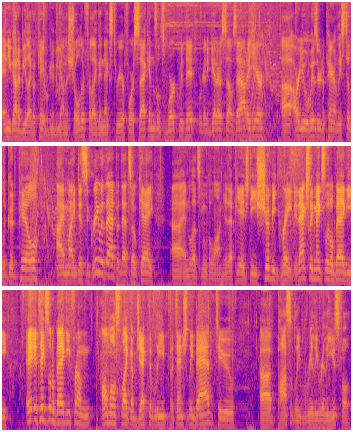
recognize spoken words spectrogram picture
and you gotta be like, okay, we're gonna be on the shoulder for like the next three or four seconds. Let's work with it. We're gonna get ourselves out of here. Uh, Are You a Wizard? Apparently still a good pill. I might disagree with that, but that's okay. Uh, and let's move along here. That PhD should be great. It actually makes a Little Baggy... It, it takes Little Baggy from almost like objectively potentially bad to uh, possibly really, really useful.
